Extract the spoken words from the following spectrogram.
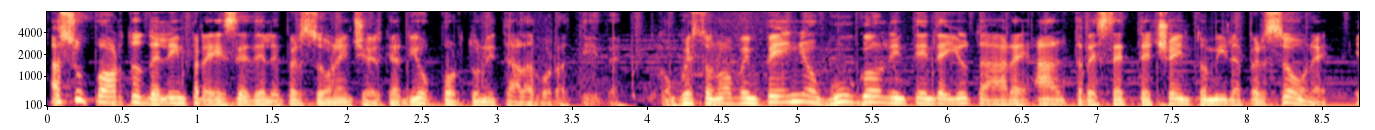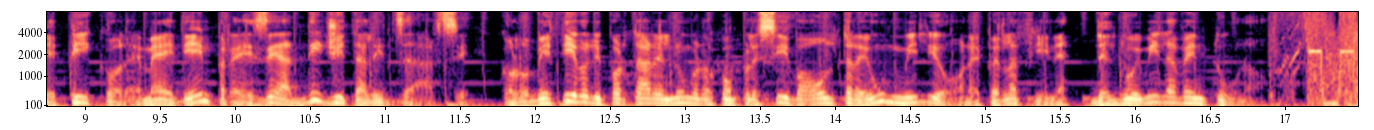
a supporto delle imprese e delle persone in cerca di opportunità lavorative. Con questo nuovo impegno Google intende aiutare altre 700.000 persone e piccole e medie imprese a digitalizzarsi, con l'obiettivo di portare il numero complessivo a oltre un milione per la fine del 2021.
